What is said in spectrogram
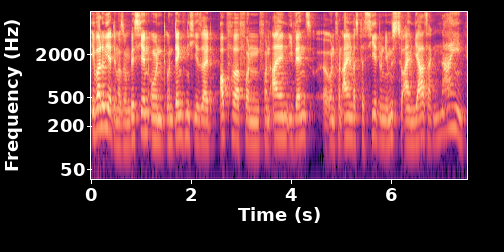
evaluiert immer so ein bisschen und, und denkt nicht, ihr seid Opfer von, von allen Events äh, und von allem, was passiert und ihr müsst zu allem Ja sagen. Nein,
